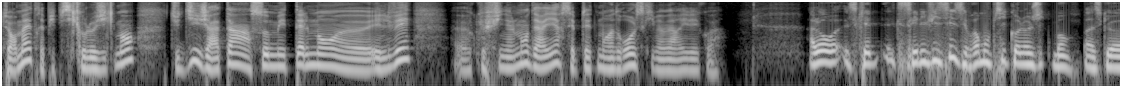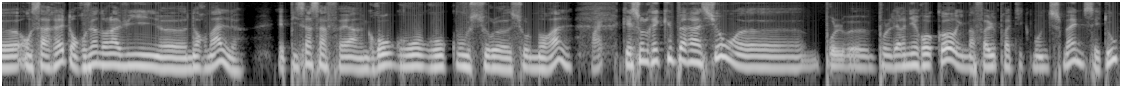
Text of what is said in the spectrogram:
te remettre? Et puis psychologiquement, tu te dis, j'ai atteint un sommet tellement euh, élevé euh, que finalement, derrière, c'est peut-être moins drôle ce qui va m'arriver, quoi. Alors, ce qui est, ce qui est difficile, c'est vraiment psychologiquement, parce que on s'arrête, on revient dans la vie normale, et puis ça, ça fait un gros, gros, gros coup sur le, sur le moral. Ouais. Question de récupération, euh, pour, le, pour le dernier record, il m'a fallu pratiquement une semaine, c'est tout.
